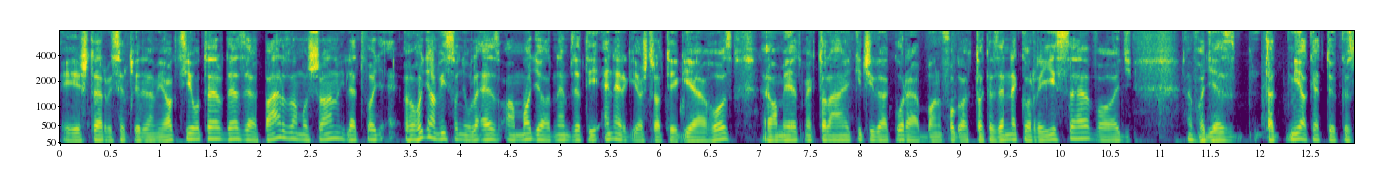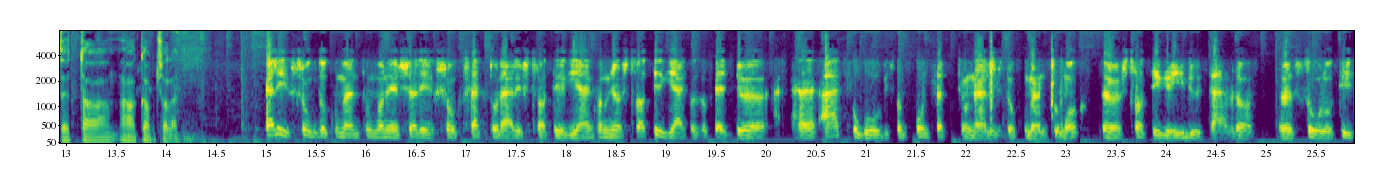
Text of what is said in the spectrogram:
és természetvédelmi akcióterv, de ezzel párzamosan, illetve hogy hogyan viszonyul ez a magyar nemzeti energiastratégiához, amelyet meg talán egy kicsivel korábban fogadtak. Ez ennek a része, vagy, vagy ez, tehát mi a kettő között a, a kapcsolat? Elég sok dokumentum van, és elég sok szektorális stratégiánk van. Ugye a stratégiák azok egy átfogó, viszont koncepcionális dokumentumok, stratégiai időtávra szóló, 10-20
